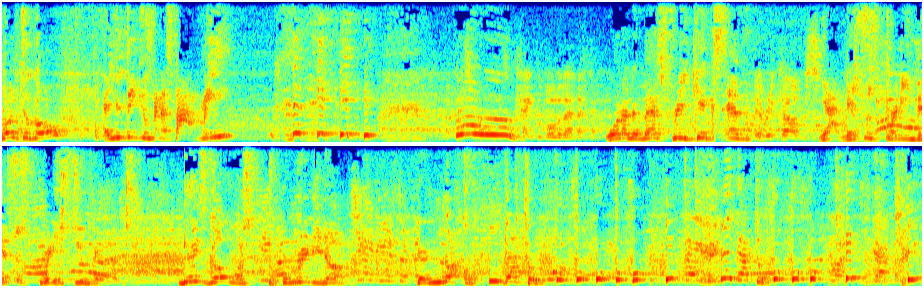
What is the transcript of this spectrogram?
one to go, and you think you're gonna stop me? of. One of the best free kicks ever. Here he comes. Yeah, this was pretty. This was pretty stupid. This goal was pretty dumb. The knuckle. He got to. He got to. Peep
